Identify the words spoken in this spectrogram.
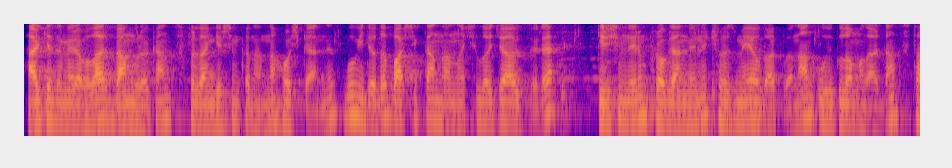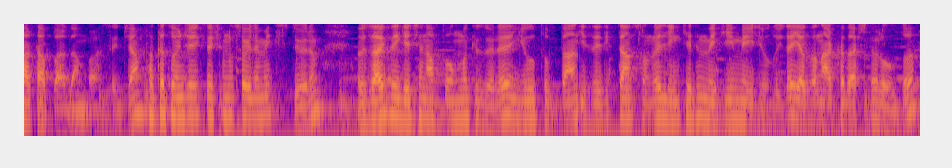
Herkese merhabalar, ben Burakan. Sıfırdan Girişim kanalına hoş geldiniz. Bu videoda başlıktan da anlaşılacağı üzere girişimlerin problemlerini çözmeye odaklanan uygulamalardan, startuplardan bahsedeceğim. Fakat öncelikle şunu söylemek istiyorum. Özellikle geçen hafta olmak üzere YouTube'dan izledikten sonra LinkedIn ve Gmail yoluyla yazan arkadaşlar oldu.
